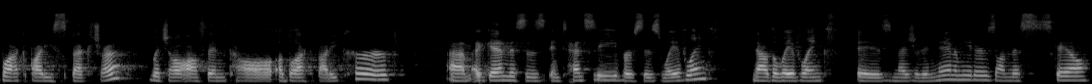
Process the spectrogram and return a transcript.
black body spectra, which I'll often call a black body curve. Um, again, this is intensity versus wavelength. Now the wavelength is measured in nanometers on this scale.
